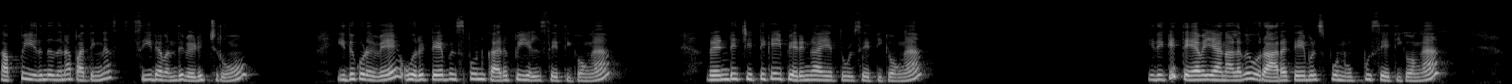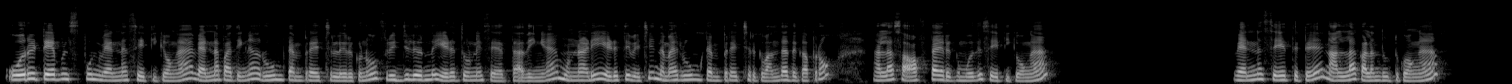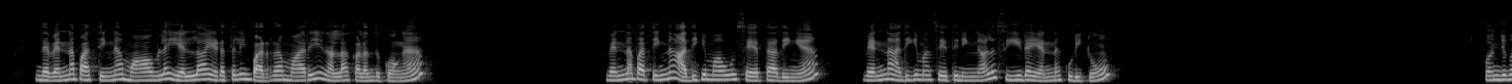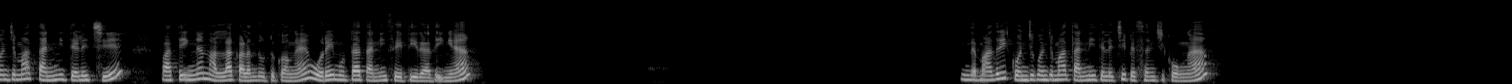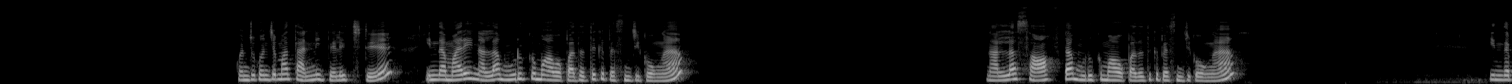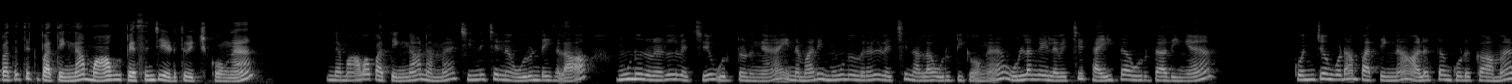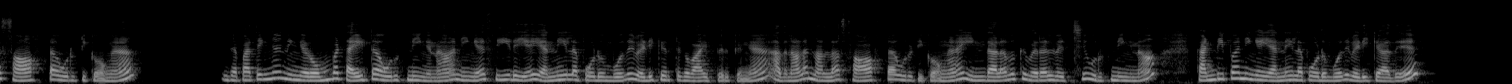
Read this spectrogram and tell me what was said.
கப்பு இருந்ததுன்னா பார்த்தீங்கன்னா சீடை வந்து வெடிச்சிரும். இது கூடவே ஒரு டேபிள் ஸ்பூன் கருப்பு எள் சேர்த்திக்கோங்க. ரெண்டு சிட்டிகை பெருங்காயத்தூள் சேர்த்திக்கோங்க. இதுக்கு தேவையான அளவு ஒரு அரை டேபிள் ஸ்பூன் உப்பு சேர்த்திக்கோங்க. ஒரு டேபிள் ஸ்பூன் வெண்ணெய் சேர்த்திக்கோங்க. வெண்ணெய் பார்த்திங்கன்னா ரூம் டெம்பரேச்சரில் இருக்கணும். ஃப்ரிட்ஜிலிருந்து எடுத்தோடனே சேர்த்தாதீங்க. முன்னாடியே எடுத்து வச்சு இந்த மாதிரி ரூம் டெம்பரேச்சருக்கு வந்ததுக்கப்புறம் நல்லா சாஃப்டாக இருக்கும்போது சேர்த்திக்கோங்க. வெண்ணெய் சேர்த்துட்டு நல்லா கலந்து விட்டுக்கோங்க. இந்த வெண்ணெய் பார்த்திங்கன்னா மாவில் எல்லா இடத்துலையும் படுற மாதிரி நல்லா கலந்துக்கோங்க. வெண்ணெய் பார்த்திங்கன்னா அதிகமாகவும் சேர்த்தாதீங்க. வெண்ணெய் அதிகமாக சேர்த்துனிங்கனாலும் சீடை எண்ணெய் குடிக்கும். கொஞ்சம் கொஞ்சமாக தண்ணி தெளித்து பார்த்தீங்கன்னா நல்லா கலந்து விட்டுக்கோங்க. ஒரே முட்டா தண்ணி சேர்த்திடாதீங்க. இந்த மாதிரி கொஞ்சம் கொஞ்சமாக தண்ணி தெளித்து பிசைஞ்சிக்கோங்க. கொஞ்சம் கொஞ்சமாக தண்ணி தெளிச்சுட்டு இந்த மாதிரி நல்லா முறுக்கு மாவு பதத்துக்கு பிசைஞ்சிக்கோங்க. நல்லா சாஃப்டாக முறுக்கு மாவு பதத்துக்கு பிசைஞ்சிக்கோங்க. இந்த பதத்துக்கு பார்த்திங்கன்னா மாவு பிசைஞ்சு எடுத்து வச்சுக்கோங்க. இந்த மாவை பார்த்திங்கன்னா நம்ம சின்ன சின்ன உருண்டைகளாக மூணு விரல் வச்சு உருட்டணுங்க. இந்த மாதிரி மூணு விரல் வச்சு நல்லா உருட்டிக்கோங்க. உள்ளங்கையில் வச்சு டைட்டாக உருட்டாதீங்க. கொஞ்சம் கூட பார்த்திங்கன்னா அழுத்தம் கொடுக்காம சாஃப்டாக உருட்டிக்கோங்க. இதை பார்த்திங்கன்னா நீங்கள் ரொம்ப டைட்டாக உருட்டினீங்கன்னா நீங்கள் சீடையை எண்ணெயில் போடும்போது வெடிக்கிறதுக்கு வாய்ப்பு இருக்குங்க. அதனால் நல்லா சாஃப்டாக உருட்டிக்கோங்க. இந்த அளவுக்கு விரல் வச்சு உருட்டினீங்கன்னா கண்டிப்பாக நீங்கள் எண்ணெயில் போடும்போது வெடிக்காது.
